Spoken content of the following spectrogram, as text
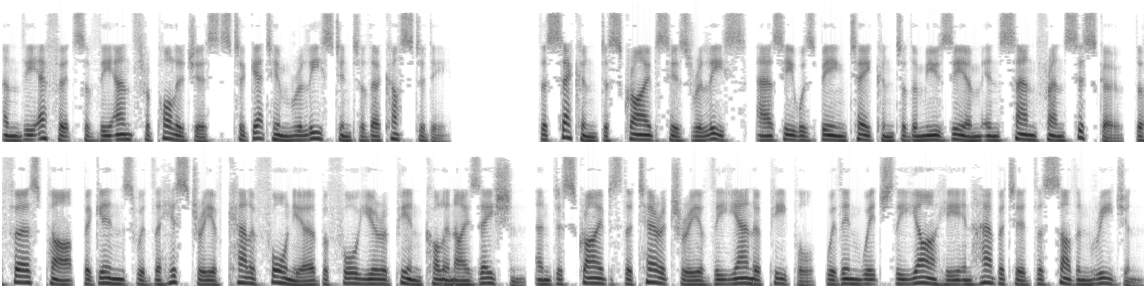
and the efforts of the anthropologists to get him released into their custody. The second describes his release, as he was being taken to the museum in San Francisco. The first part begins with the history of California before European colonization, and describes the territory of the Yana people, within which the Yahi inhabited the southern region.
